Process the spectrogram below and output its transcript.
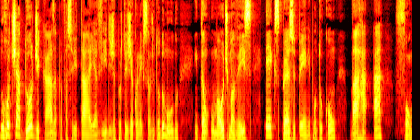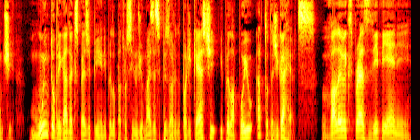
no roteador de casa para facilitar a vida e já proteger a conexão de todo mundo. Então, uma última vez, expressvpn.com/a fonte. Muito obrigado ExpressVPN pelo patrocínio de mais esse episódio do podcast e pelo apoio a toda Gigahertz. Valeu ExpressVPN.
